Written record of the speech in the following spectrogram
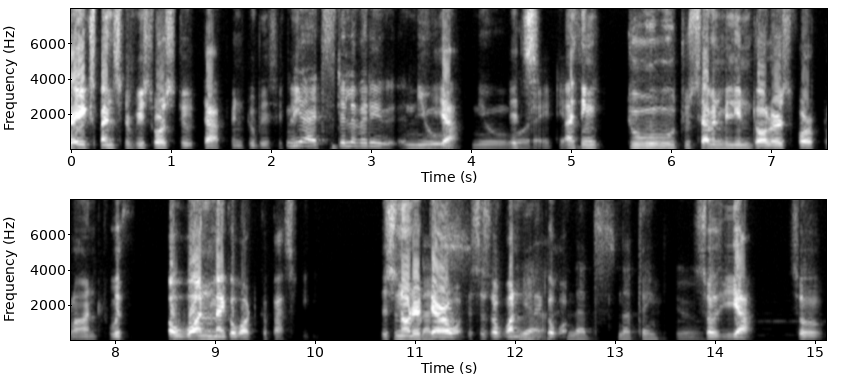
very expensive resource to tap into basically Yeah, it's still a very new, Yeah. new, it's right? Yeah. i think two to seven million dollars for a plant with a one megawatt capacity this is not a That's- terawatt this is a one yeah, megawatt that's nothing. Yeah. so yeah so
